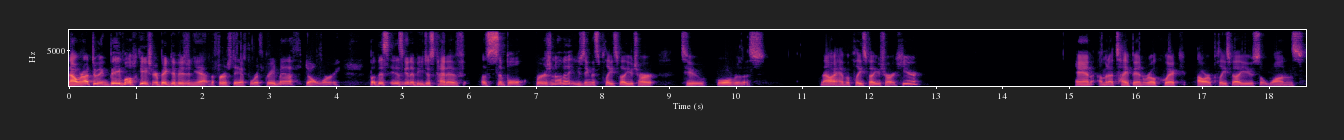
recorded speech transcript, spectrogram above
Now we're not doing big multiplication or big division yet in the first day of fourth grade math, don't worry. But this is going to be just kind of a simple version of it using this place value chart to go over this. Now I have a place value chart here and I'm going to type in real quick our place value, so ones,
